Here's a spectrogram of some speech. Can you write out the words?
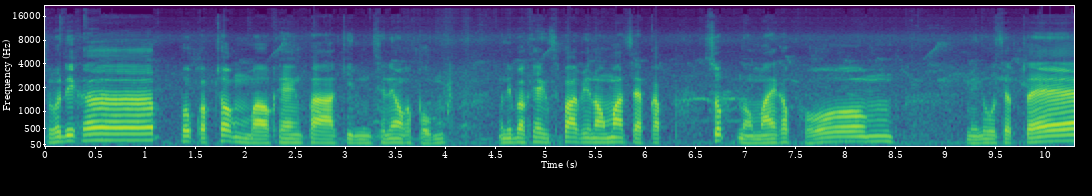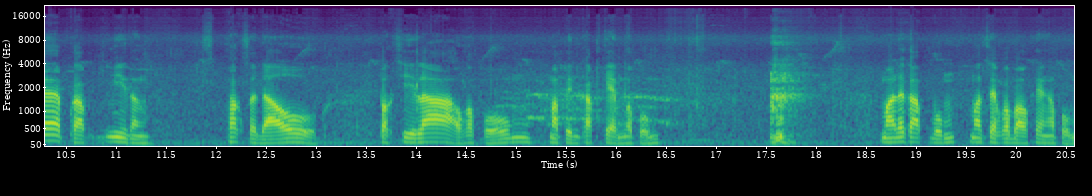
สวัสดีครับ พบกับช่องบ่าวแขงพากินชาแนลครับผม วันนี้บ่าวแขงสภาพพี่น้องมาแซบกับซุปหน่อไม้ครับผม เมนูแซบๆครับมีตั้งผักสะเดาผักชีลาวครับผม มาเป็นกับแก้มครับผม มาเลยครับผมมาแซบกับบ่าวแขงครับผม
